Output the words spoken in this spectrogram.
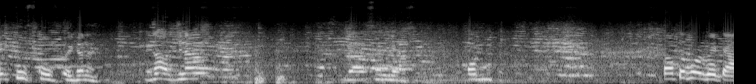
এই কুপ কুপ এখানে এটা অরিজিনাল কত পড়বে এটা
